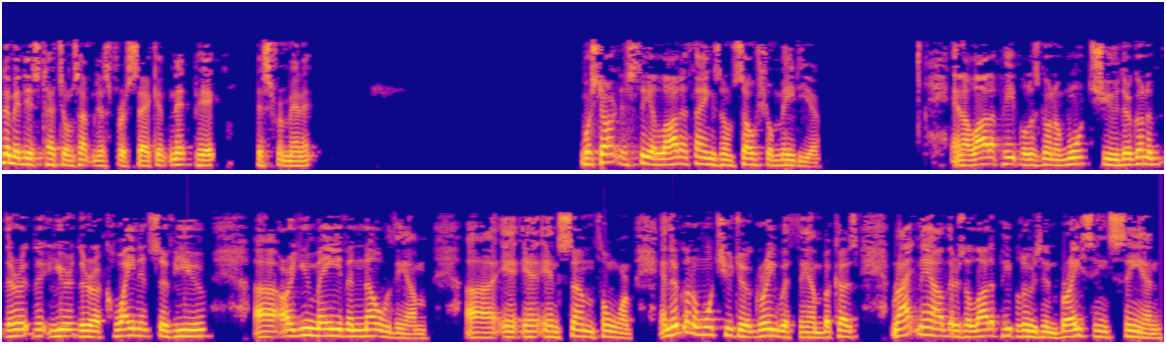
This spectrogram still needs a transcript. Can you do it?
let me just touch on something just for a second, nitpick just for a minute. We're starting to see a lot of things on social media. And a lot of people is going to want you. They're going to, they're, they're, they're acquaintance of you, uh, or you may even know them, uh, in, in some form. And they're going to want you to agree with them because right now there's a lot of people who's embracing sin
